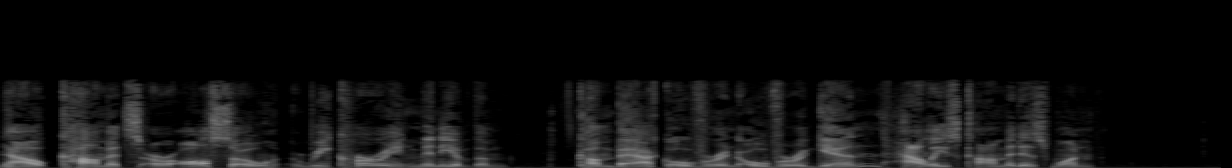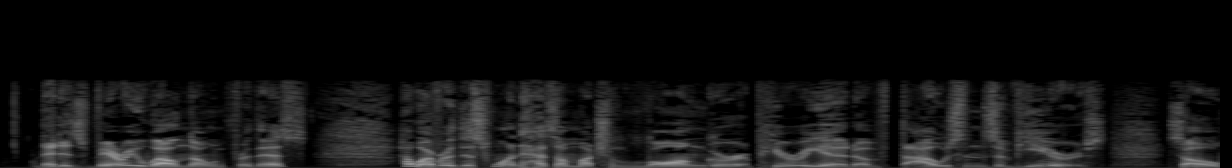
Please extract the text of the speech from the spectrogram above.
Now comets are also recurring. Many of them come back over and over again. Halley's comet is one that is very well known for this. However, this one has a much longer period of thousands of years. So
